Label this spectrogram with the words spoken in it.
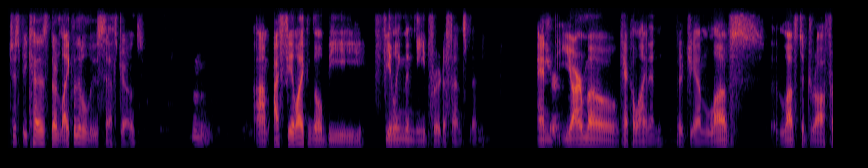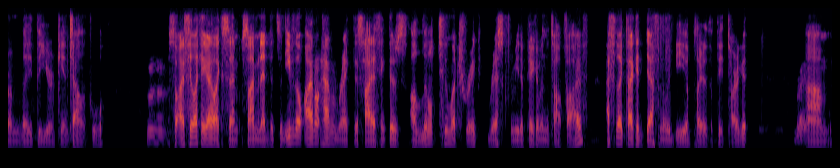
just because they're likely to lose Seth Jones, Mhm. um, I feel like they'll be feeling the need for a defenseman. And Sure. Jarmo Kekalainen, their GM, loves loves to draw from the, the European talent pool. Mhm. So I feel like a guy like Sam, Simon Edvinsson, even though I don't have him ranked this high, I think there's a little too much ri- risk for me to pick him in the top five. I feel like that could definitely be a player that they target. Right. Um,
